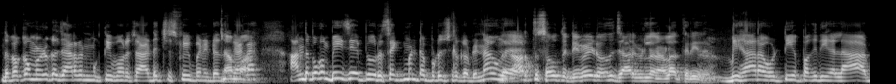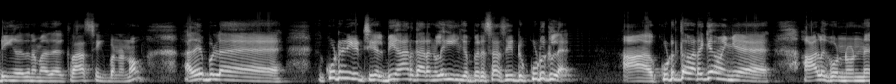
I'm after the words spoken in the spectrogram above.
இந்த பக்கம் முழுக்க ஜார்க்கண்ட் முக்தி மோர்ச்சா அடிச்சு ஸ்வீப் பண்ணிட்டு வந்திருக்காங்க. அந்த பக்கம் பிஜேபி ஒரு செக்மெண்ட்டை பிடிச்சிருக்கு அப்படின்னா அவங்க நார்த் சவுத் டிவைடு வந்து ஜார்க்கண்ட்ல நல்லா தெரியுது. பீகாரை ஒட்டிய பகுதிகளா அப்படிங்கிறத நம்ம அதை கிராஸ் செக் பண்ணணும். அதே போல் கூட்டணி கட்சிகள் பீகார்காரங்களுக்கு இங்கே பெருசாக சீட்டு கொடுக்கல. கொடுத்த வரைக்கும் அவங்க ஆளுக்கு ஒன்று ஒன்று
